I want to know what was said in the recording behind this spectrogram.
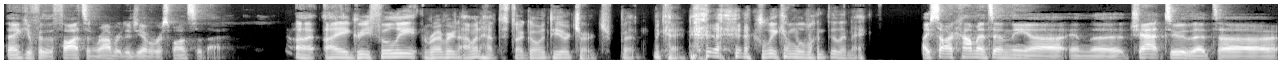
thank you for the thoughts. And Robert, did you have a response to that? Uh, I agree fully, Reverend. I'm gonna have to start going to your church, but okay, we can move on to the next. I saw a comment in the uh, in the chat too that uh,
